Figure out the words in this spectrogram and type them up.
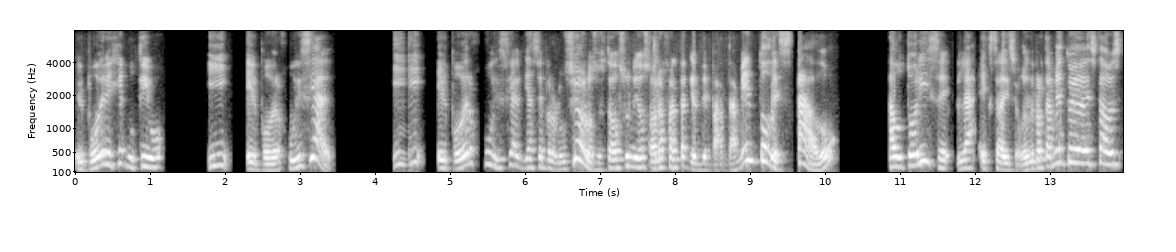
el Poder Ejecutivo y el Poder Judicial. Y el Poder Judicial ya se pronunció en los Estados Unidos, ahora falta que el Departamento de Estado autorice la extradición. El Departamento de Estado es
